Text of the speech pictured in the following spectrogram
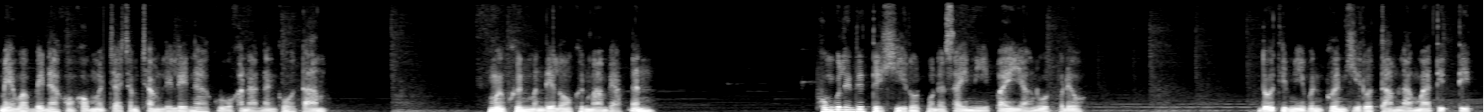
แม้ว่าใบหน้าของเขามันจะช้ำๆเละๆน่ากลัวขนาดนั้นก็ตาม เมื่อเพื่อนมันได้ร้องขึ้นมาแบบนั้น ผมก็เลยได้เตะขี่รถมอเตอร์ไซค์หนีไปอย่างรวดเร็ว โดยที่มีเพื่อนๆขี่รถตามหลังมาติดๆ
